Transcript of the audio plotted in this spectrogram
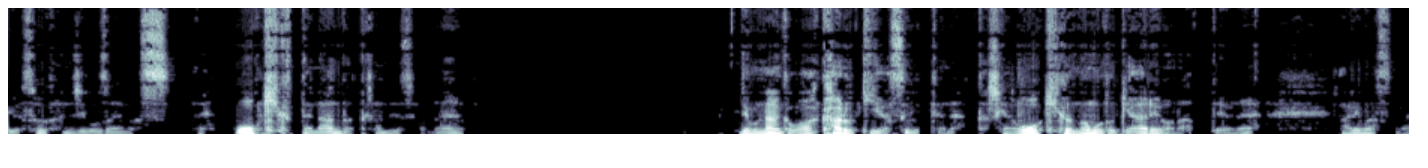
いう、そういう感じでございます。ね、大きくってなんだって感じですよね。でもなんかわかる気がするっていうね、確かに大きく飲む時あるよなっていうね、ありますね。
